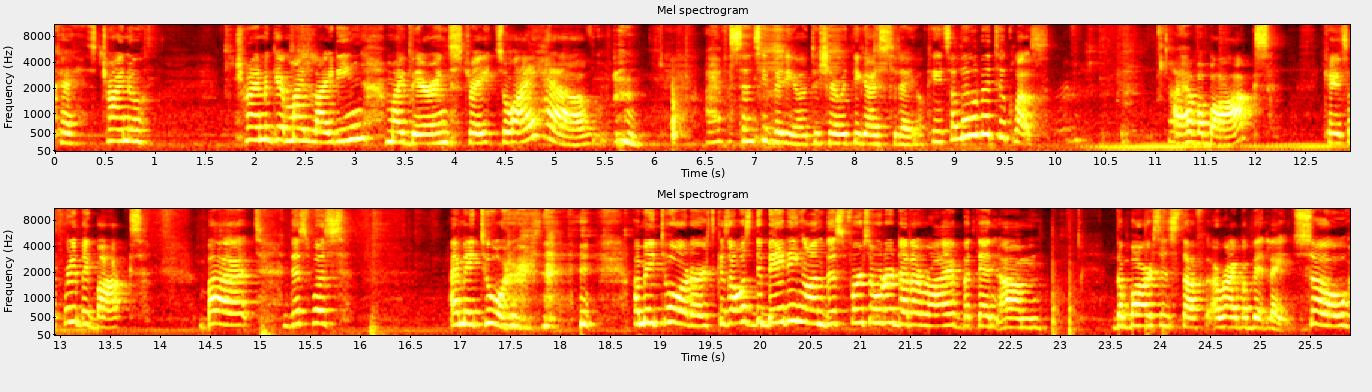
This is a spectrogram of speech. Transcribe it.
Okay, it's trying to trying to get my lighting, my bearings straight. So I have I have a Scentsy video to share with you guys today. Okay, it's a little bit too close. I have a box. Okay, it's a pretty big box. But this was I made two orders. I made two orders because I was debating on this first order that arrived, but then um the bars and stuff arrive a bit late. So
